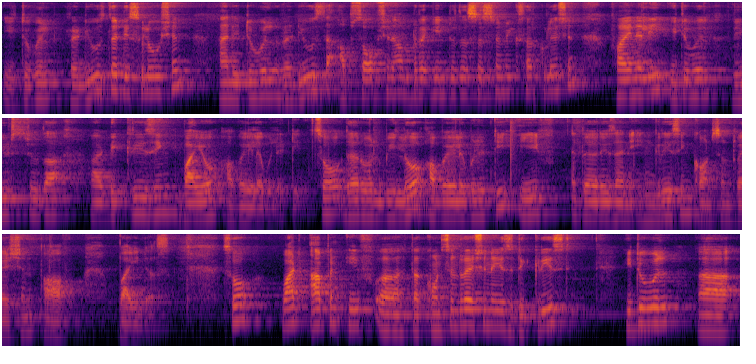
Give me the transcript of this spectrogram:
It will reduce the dissolution and it will reduce the absorption of drug into the systemic circulation. Finally, it will leads to the uh, decreasing bioavailability. So there will be low availability if there is an increasing concentration of binders. So what happen if uh, the concentration is decreased? It will uh,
